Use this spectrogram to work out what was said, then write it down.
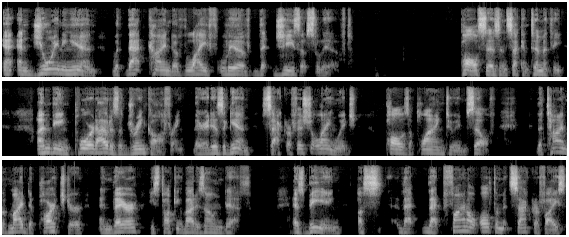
and, and joining in with that kind of life lived that Jesus lived. Paul says in Second Timothy, I'm being poured out as a drink offering. There it is again, sacrificial language Paul is applying to himself. The time of my departure, and there he's talking about his own death as being a, that, that final ultimate sacrifice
